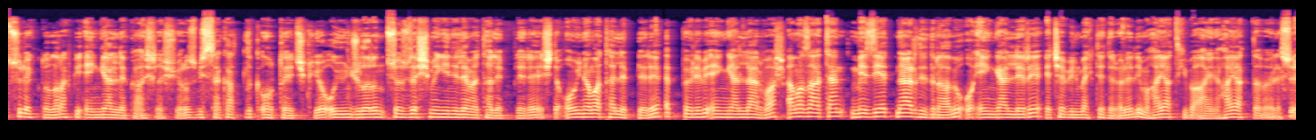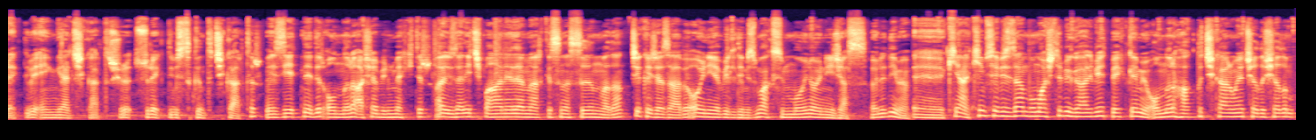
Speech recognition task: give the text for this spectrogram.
Sürekli olarak bir engelle karşılaşıyoruz. Bir sakatlık ortaya çıkıyor. Oyuncuların sözleşme yenileme talepleri, işte oynama talepleri hep böyle bir engeller var. Ama zaten meziyet nerededir abi? O engelleri geçebilmektedir. Öyle değil mi? Hayat gibi aynı. Hayat da böyle sürekli bir engel çıkartır. Sü- Sürekli bir sıkıntı çıkartır. Meziyet nedir? Onları aşabilmektir. O yüzden hiç bahanelerin arkasına sığınmadan çıkacağız abi. Oynayabildiğimiz maksimum oyun oynayacağız. Öyle değil mi? Ee, ki yani kimse bizden bu maçta bir galibiyet beklemiyor. Onları haklı çıkarmaya çalışalım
